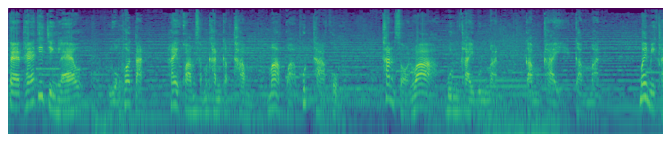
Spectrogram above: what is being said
แต่แท้ที่จริงแล้ว หลวงพ่อตัดให้ความสำคัญกับธรรมมากกว่าพุทธาคม ท่านสอนว่าบุญใครบุญมัน กรรมใครกรรมมัน ไม่มีใคร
